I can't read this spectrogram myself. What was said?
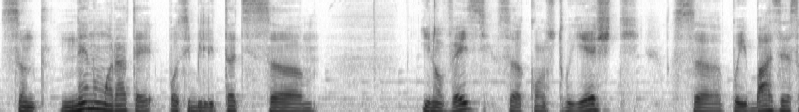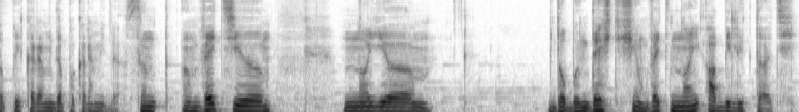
Sunt nenumărate posibilități să inovezi, să construiești, să pui baze, să pui cărămidă pe cărămidă. Sunt, înveți uh, noi, uh, dobândești și înveți noi abilități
